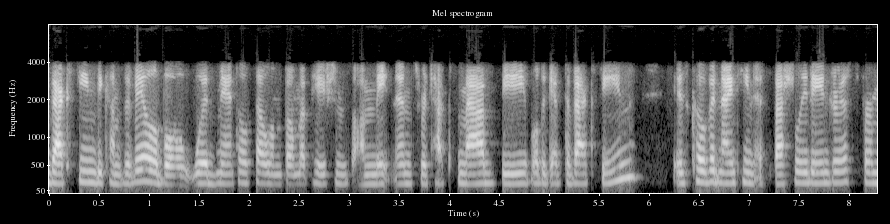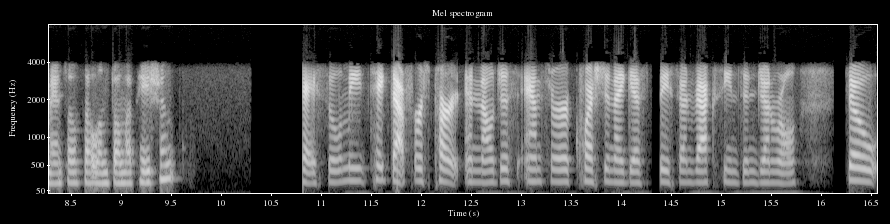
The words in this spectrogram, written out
vaccine becomes available, would mantle cell lymphoma patients on maintenance rituximab be able to get the vaccine? Is COVID 19 especially dangerous for mantle cell lymphoma patients? Okay, so let me take that first part and I'll just answer a question, I guess, based on vaccines in general. So,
